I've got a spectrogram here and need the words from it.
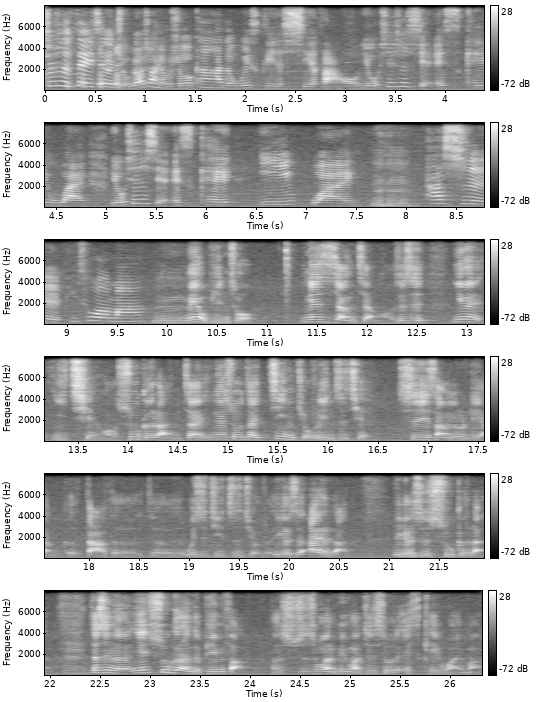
就是在这个酒标上，有时候看它的 whisky 的写法哦，有一些是写 S K Y，有一些是写 S K E Y。嗯哼，它是拼错了吗？嗯，没有拼错，应该是这样讲哦，就是因为以前哦，苏格兰在应该说在禁酒令之前。世界上有两个大的的威士忌制酒的，一个是爱尔兰，一个是苏格兰。嗯，但是呢，因为苏格兰的拼法，呃，苏格兰的拼法就是所谓的 SKY 嘛。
